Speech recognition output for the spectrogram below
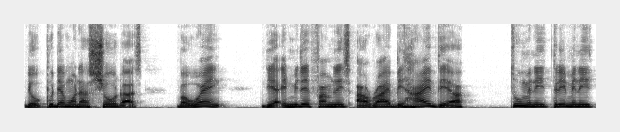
They will put them on their shoulders. But when their immediate families are right behind there, two minutes, three minutes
